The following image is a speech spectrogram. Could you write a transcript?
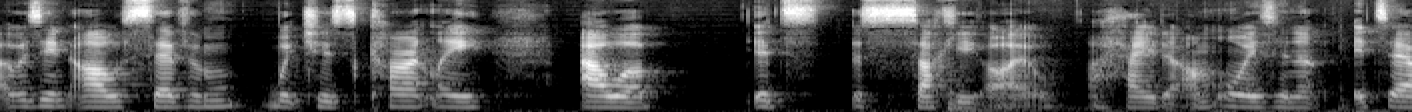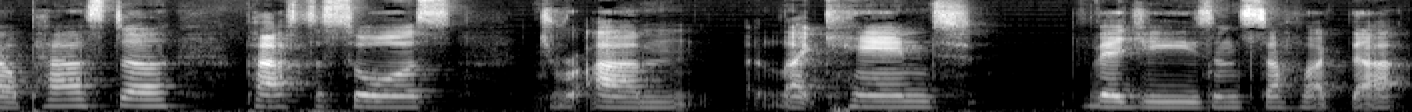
I was in aisle seven, which is currently our. It's a sucky aisle. I hate it. I'm always in it. It's our pasta, pasta sauce, um, like canned veggies and stuff like that.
